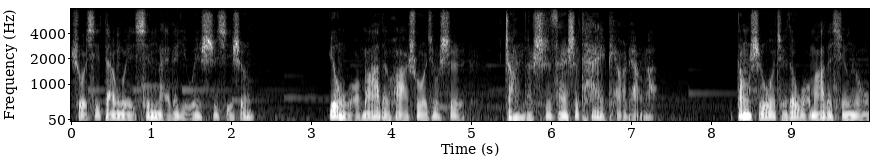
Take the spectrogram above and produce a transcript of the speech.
说起单位新来的一位实习生，用我妈的话说就是，长得实在是太漂亮了。当时我觉得我妈的形容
